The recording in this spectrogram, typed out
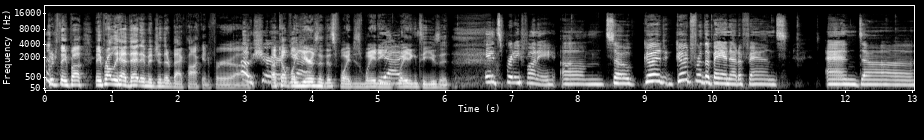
Which they probably they probably had that image in their back pocket for uh, oh sure, a couple yeah. years at this point, just waiting Yeah, waiting to use it. It's pretty funny. Um, so good, good for the Bayonetta fans, and uh,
